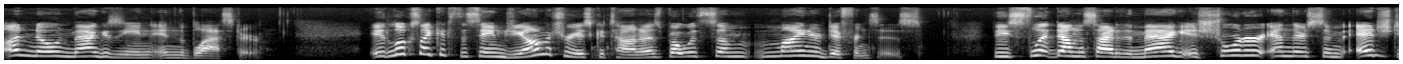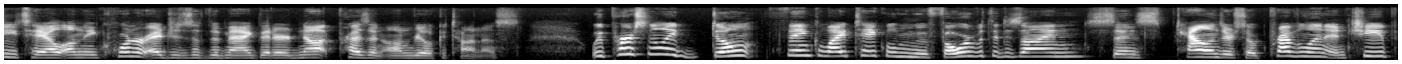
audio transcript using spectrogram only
unknown magazine in the blaster. It looks like it's the same geometry as katanas, but with some minor differences. The slit down the side of the mag is shorter, and there's some edge detail on the corner edges of the mag that are not present on real katanas. We personally don't think Lightake will move forward with the design, since talons are so prevalent and cheap,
